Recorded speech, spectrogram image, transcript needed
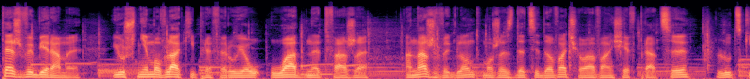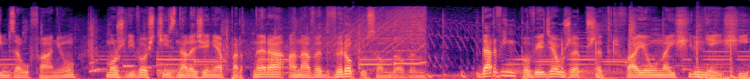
też wybieramy. Już niemowlaki preferują ładne twarze, a nasz wygląd może zdecydować o awansie w pracy, ludzkim zaufaniu, możliwości znalezienia partnera, a nawet wyroku sądowym. Darwin powiedział, że przetrwają najsilniejsi,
